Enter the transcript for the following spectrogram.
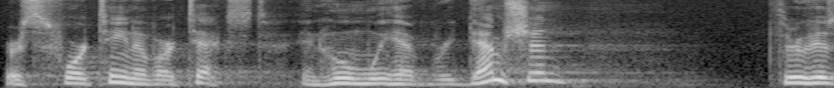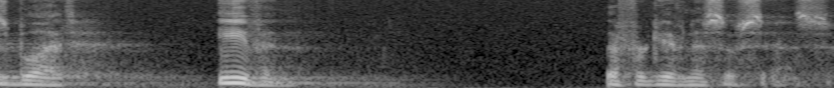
Verse 14 of our text, in whom we have redemption through his blood, even the forgiveness of sins.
